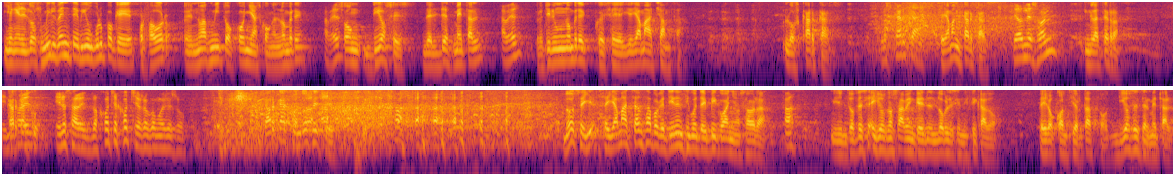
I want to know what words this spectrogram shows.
Y en el 2020 vi un grupo que, por favor, eh, no admito coñas con el nombre. A ver. Son dioses del death metal, A ver, pero tienen un nombre que se llama Chanza. Los Carcas. los carcas. Se llaman Carcas, ¿De dónde son? Inglaterra. Y no, Carcas, y no ¿los coches coches o cómo es eso? Carcas con dos S. No, se, se llama Chanza porque tienen cincuenta y pico años ahora. Ah, Y entonces ellos no saben que es el doble significado. Pero conciertazo, dioses del metal.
